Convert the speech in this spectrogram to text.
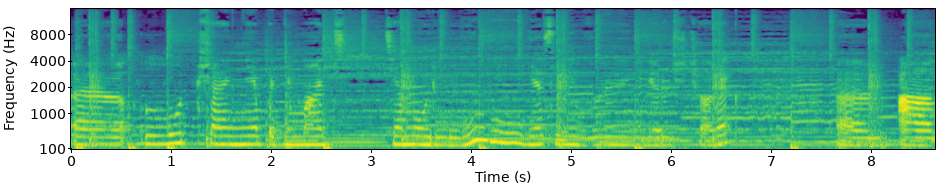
э, лучше не поднимать тему религии, если вы неверующий человек, а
